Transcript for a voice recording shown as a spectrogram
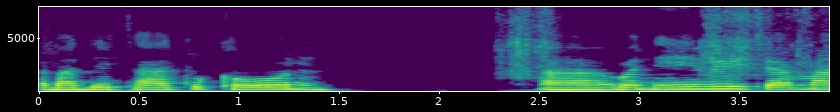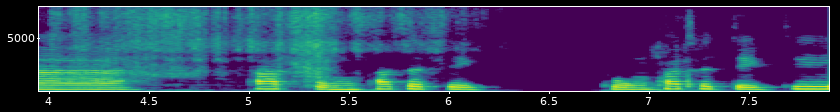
สวัสดีค่ะทุกคน วันนี้วิจะมาพับถุงพลาสติก ถุงพลาสติกที่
